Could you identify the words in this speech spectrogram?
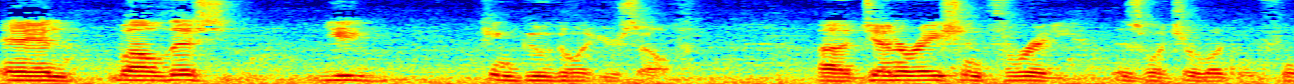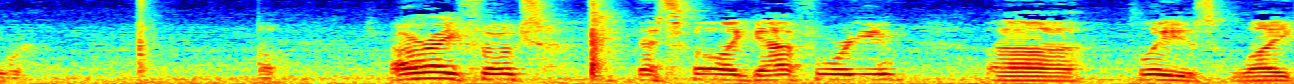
And well, this you can Google it yourself. Uh, generation 3 is what you're looking for. All right, folks, that's all I got for you. Uh, please like,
